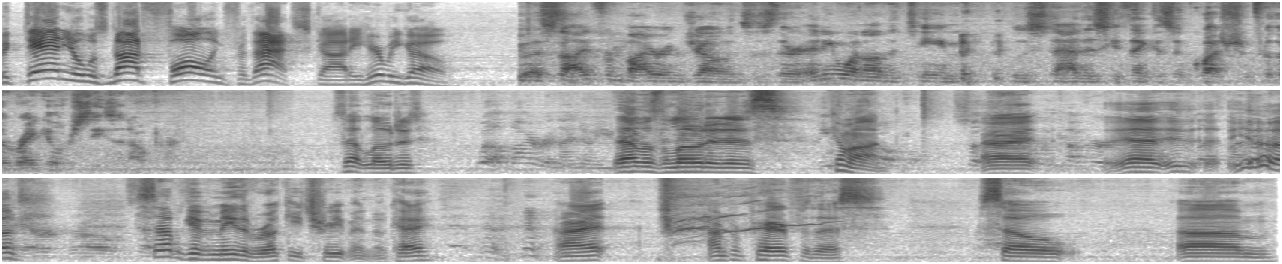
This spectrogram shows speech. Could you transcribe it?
McDaniel was not falling for that, Scotty. Here we go. Aside from Byron Jones, is there anyone on the team whose status you think is in question for the regular season opener? Is that loaded? Well, Byron, I know you. That was loaded as. Come on. All right. Yeah, you know, stop giving me the rookie treatment, okay? All right. I'm prepared for this. So, um,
